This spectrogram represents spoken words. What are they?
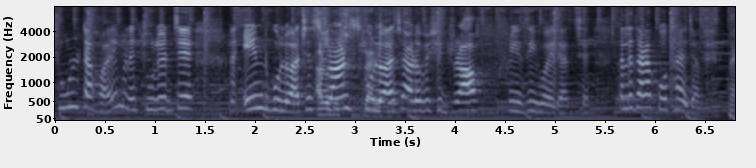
চুলটা হয় মানে চুলের যে এন্ডগুলো আছে স্ট্রান্ডসগুলো আছে আরও বেশি ড্রাফ ফ্রিজি হয়ে যাচ্ছে। তাহলে তারা কোথায় যাবে? না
